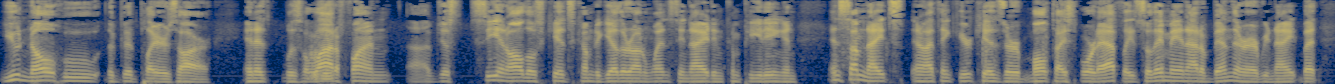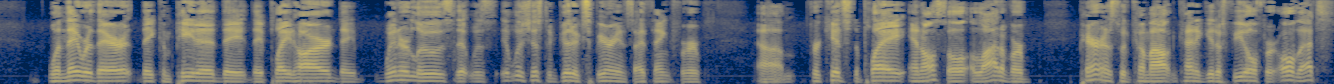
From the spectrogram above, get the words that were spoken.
you know who the good players are. And it was a lot of fun, uh, just seeing all those kids come together on Wednesday night and competing and, and some nights, you know, I think your kids are multi-sport athletes, so they may not have been there every night, but when they were there, they competed, they, they played hard, they win or lose. That was, it was just a good experience, I think, for, um, for kids to play. And also a lot of our parents would come out and kind of get a feel for, oh, that's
